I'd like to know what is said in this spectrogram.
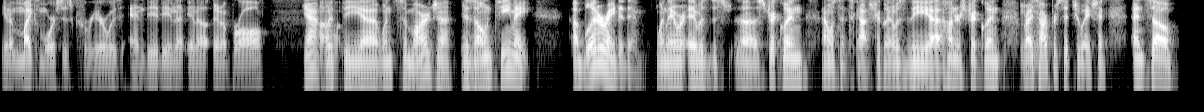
You know, Mike Morse's career was ended in a in a in a brawl. Yeah, um, with the uh, when Samardzija, his own teammate, obliterated him when they were. It was this uh, Strickland. I almost said Scott Strickland. It was the uh, Hunter Strickland, Bryce mm-hmm. Harper situation. And so,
